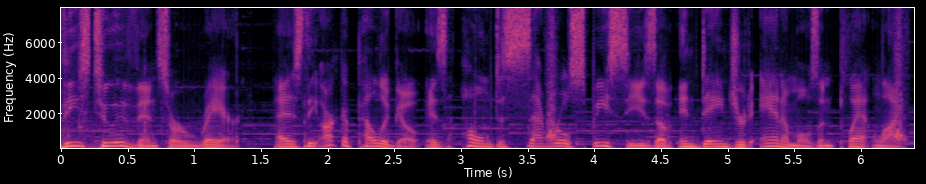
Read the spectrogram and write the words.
these two events are rare, as the archipelago is home to several species of endangered animals and plant life,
